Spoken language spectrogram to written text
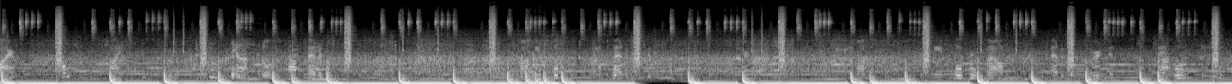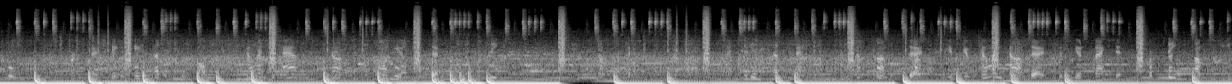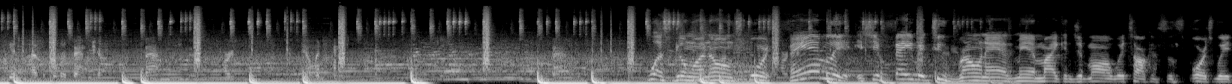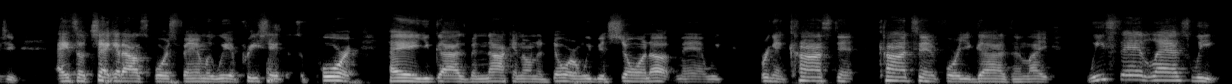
on, sports family? It's your favorite two grown ass men, Mike and Jamal. We're talking some sports with you. Hey, so check it out, sports family. We appreciate the support. Hey, you guys been knocking on the door and we've been showing up, man. We bringing constant content for you guys. And like we said last week,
